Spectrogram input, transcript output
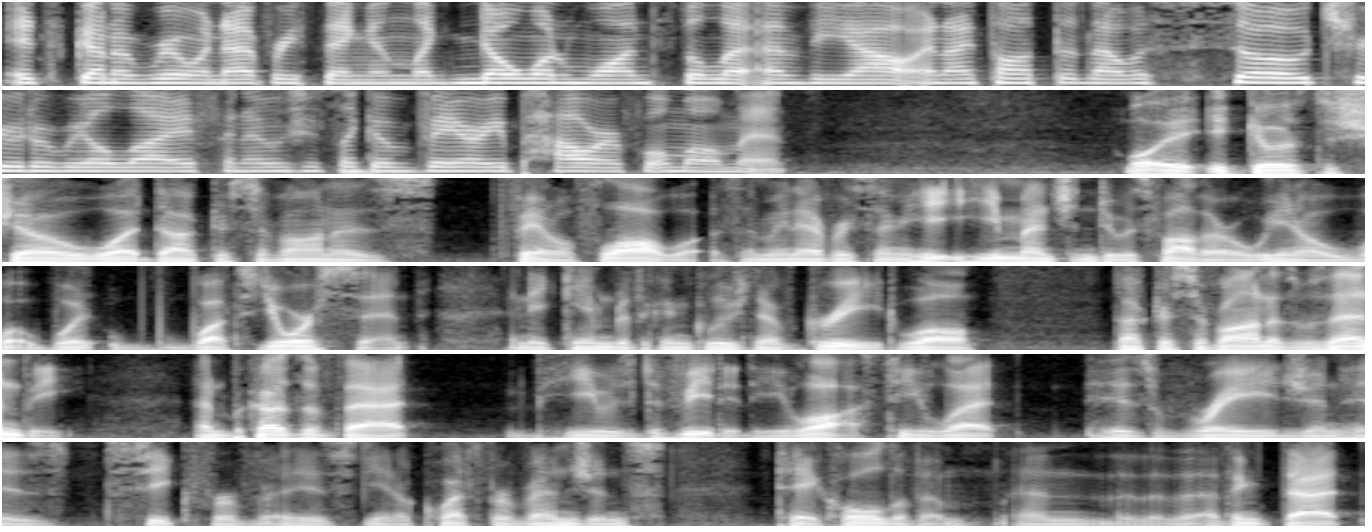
it's gonna ruin everything, and like no one wants to let envy out. And I thought that that was so true to real life, and it was just like a very powerful moment. Well, it, it goes to show what Dr. Sivana's fatal flaw was. I mean, every single he, he mentioned to his father, you know, what, what what's your sin, and he came to the conclusion of greed. Well, Dr. Sivana's was envy, and because of that, he was defeated. He lost. He let his rage and his seek for his you know quest for vengeance take hold of him, and I think that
